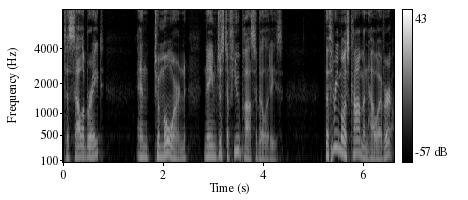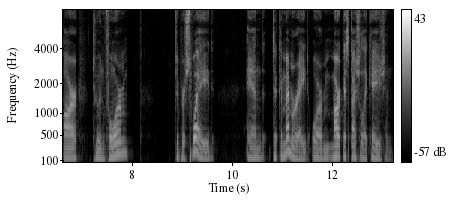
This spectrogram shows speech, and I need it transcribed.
to celebrate, and to mourn, name just a few possibilities. The three most common, however, are to inform, to persuade, and to commemorate or mark a special occasion.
